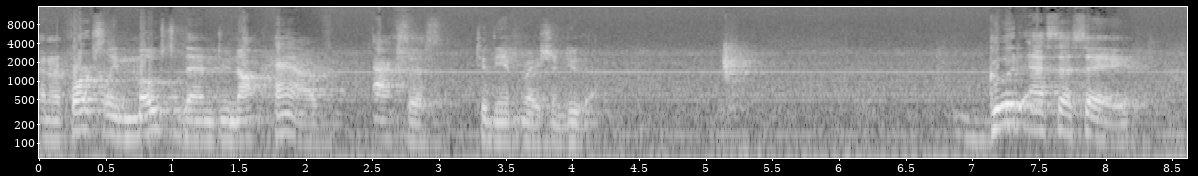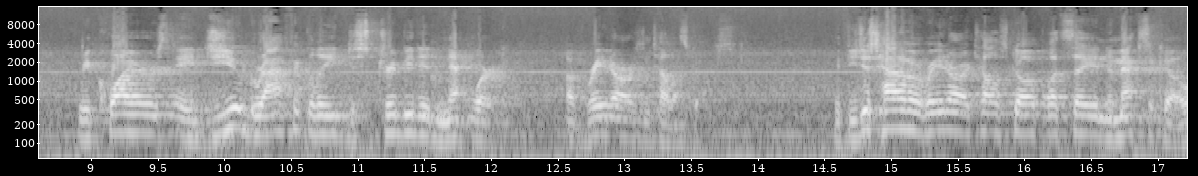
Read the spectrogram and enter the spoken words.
And unfortunately, most of them do not have access to the information to do that. Good SSA requires a geographically distributed network of radars and telescopes. If you just have a radar telescope, let's say in New Mexico,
